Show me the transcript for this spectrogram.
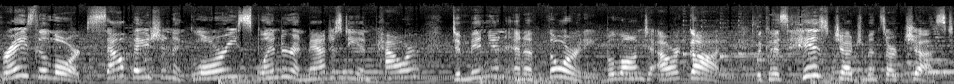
Praise the Lord! Salvation and glory, splendor and majesty and power, dominion and authority belong to our God, because His judgments are just,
